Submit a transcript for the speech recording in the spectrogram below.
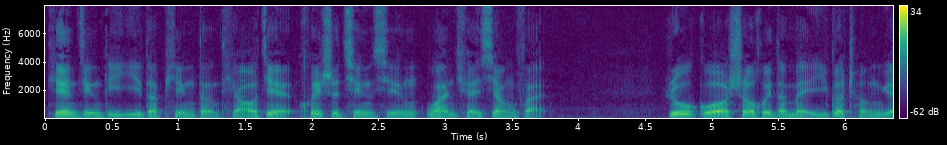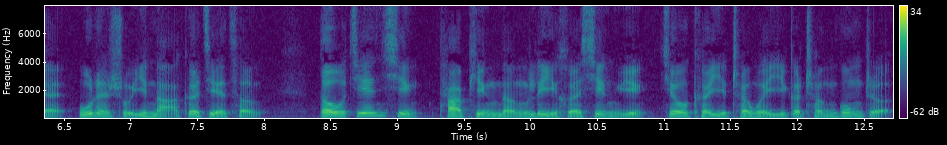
天经地义的平等条件会使情形完全相反。如果社会的每一个成员，无论属于哪个阶层，都坚信他凭能力和幸运就可以成为一个成功者，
